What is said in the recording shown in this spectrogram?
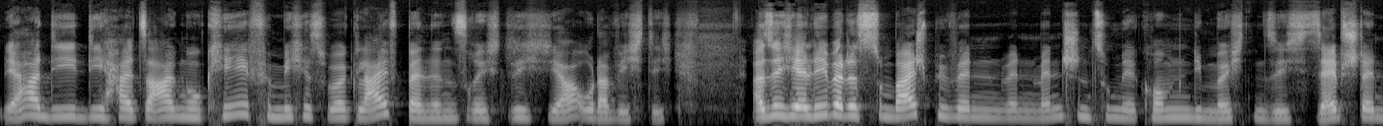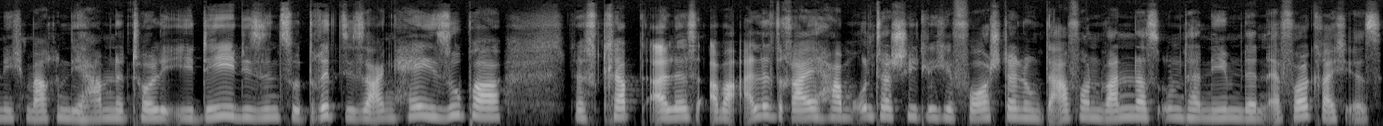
Ja, die, die halt sagen, okay, für mich ist Work-Life-Balance richtig, ja, oder wichtig. Also ich erlebe das zum Beispiel, wenn, wenn Menschen zu mir kommen, die möchten sich selbstständig machen, die haben eine tolle Idee, die sind zu dritt, die sagen, hey, super, das klappt alles, aber alle drei haben unterschiedliche Vorstellungen davon, wann das Unternehmen denn erfolgreich ist.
